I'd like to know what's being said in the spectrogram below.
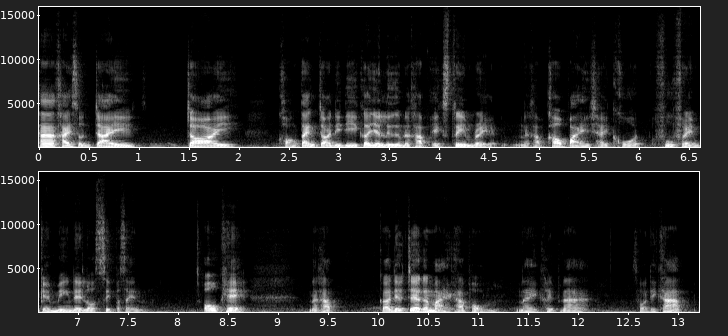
ถ้าใครสนใจจอยของแต่งจอยดีๆ ก็อย่าลืมนะครับ Extreme Rate นะครับ เข้าไปใช้โค้ด Full Frame Gaming ได้ลด 10%โอเคนะครับ ก็เดี๋ยวเจอกันใหม่ครับผมในคลิปหน้า สวัสดีครับ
